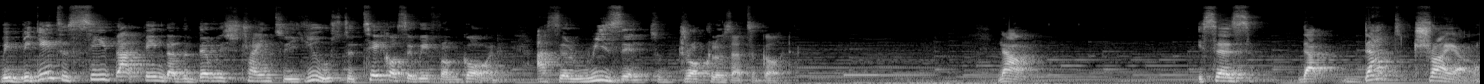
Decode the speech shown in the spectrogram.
we begin to see that thing that the devil is trying to use to take us away from God as a reason to draw closer to God. Now, it says that that trial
